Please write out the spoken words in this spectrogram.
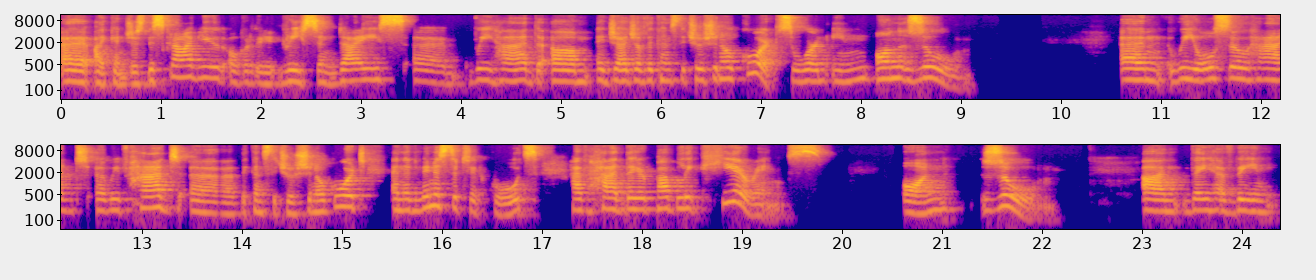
Uh, I can just describe you over the recent days. Um, we had um, a judge of the Constitutional Court sworn in on Zoom. Um, we also had, uh, we've had uh, the Constitutional Court and administrative courts have had their public hearings on Zoom. And they have been,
